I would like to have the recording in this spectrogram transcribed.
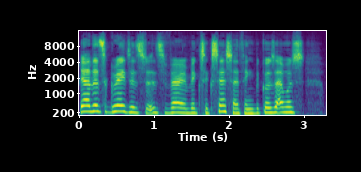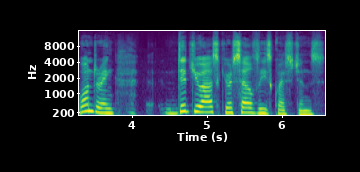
yeah, that's great. It's it's a very big success, I think, because I was wondering, did you ask yourself these questions?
